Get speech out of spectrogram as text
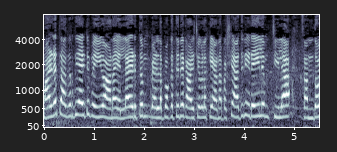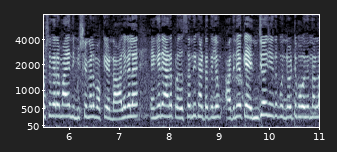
മഴ തകൃതിയായിട്ട് പെയ്യുവാണ്. എല്ലായിടത്തും വെള്ളപ്പൊക്കത്തിന്റെ കാഴ്ചകളൊക്കെയാണ്. പക്ഷെ അതിനിടയിലും ചില സന്തോഷകരമായ നിമിഷങ്ങളും ഒക്കെ ഉണ്ട് ആളുകൾ എങ്ങനെയാണ് പ്രതിസന്ധി ഘട്ടത്തിലും അതിനെയൊക്കെ എൻജോയ് ചെയ്ത് മുന്നോട്ട് പോകുന്നുള്ള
